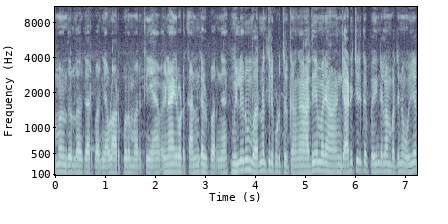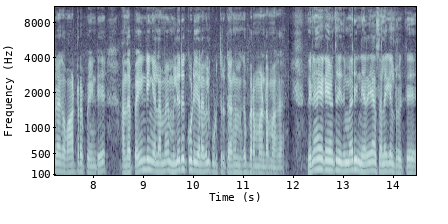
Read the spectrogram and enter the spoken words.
அமர்ந்துள்ள இருக்கார் பாருங்கள் எவ்வளோ அற்புதமாக இருக்குது விநாயகரோட கண்கள் பாருங்கள் மிளிரும் வர்ணத்தில் கொடுத்துருக்காங்க. அதே மாதிரி அங்கே அடிச்சிருக்க பெயிண்ட் எல்லாம் பார்த்தீங்கன்னா உயர் ரக வாட்டர் பெயிண்ட்டு அந்த பெயிண்டிங் எல்லாமே மிளிரக்கூடிய அளவில் கொடுத்துருக்காங்க மிக பிரம்மாண்டமாக. விநாயகர் கையத்தில் இது மாதிரி நிறையா சிலைகள் இருக்குது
